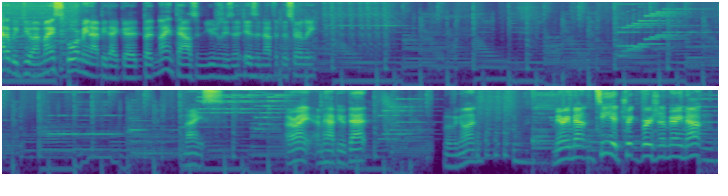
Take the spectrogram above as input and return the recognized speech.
How do we do? My score may not be that good, but 9,000 usually is enough at this early. Nice. All right, I'm happy with that. Moving on. Merry Mountain T, a trick version of Merry Mountain.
